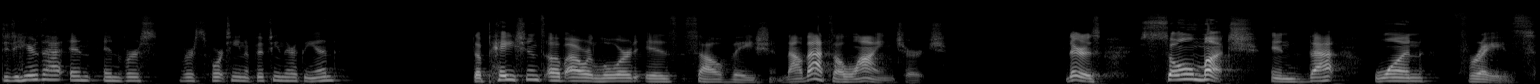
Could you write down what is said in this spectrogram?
did you hear that in, in verse verse 14 and 15 there at the end the patience of our lord is salvation now that's a line church there is so much in that one phrase.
